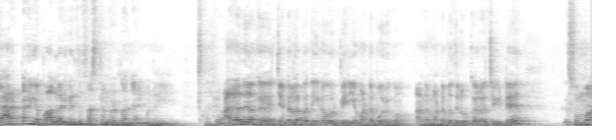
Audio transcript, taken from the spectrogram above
டேரெக்டாக நீங்கள் பால்வாடிக்கு எடுத்து ஃபஸ்ட் ஸ்டாண்டர்ட் தான் ஜாயின் பண்ணுவீங்க. ஓகேவா அதாவது அங்கே ஜென்ரலாக பார்த்தீங்கன்னா ஒரு பெரிய மண்டபம் இருக்கும். அந்த மண்டபத்தில் உட்கார வச்சுக்கிட்டு சும்மா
